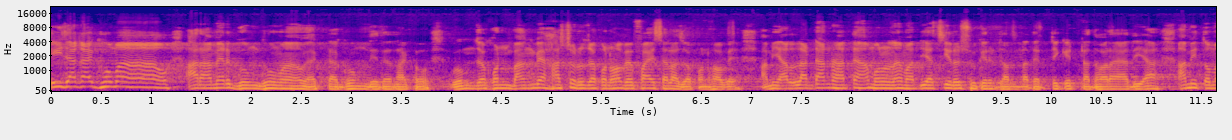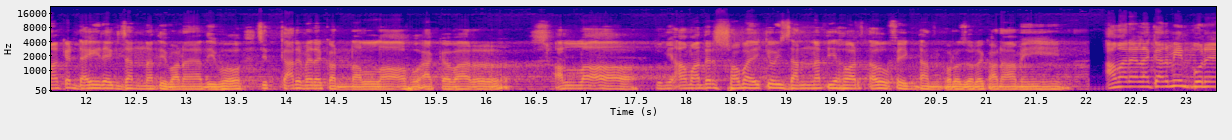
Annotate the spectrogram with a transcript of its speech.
এই জায়গায় ঘুমাও, আরামের ঘুম ঘুমাও, একটা ঘুম দিতে থাকো। ঘুম যখন ভাঙবে, হাসর যখন হবে, ফয়সালা যখন হবে। আমি আল্লাহ ডান হাতে আমল নামা দিয়া চির সুখের জান্নাতের টিকিটটা ধরায়া দিয়া, আমি তোমাকে ডাইরেক্ট জান্নাতি বানায়া দিব। চিৎকার মেরে কন্যা, আল্লাহ একবার আল্লাহ, তুমি আমাদের সবাইকে ওই জান্নাতি হওয়ার তাও ফেক দান করো জোরে কারণ আমি আমার এলাকার মিরপুরে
